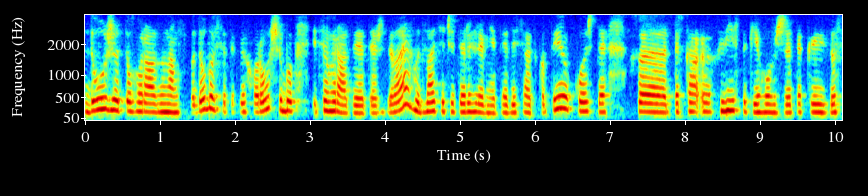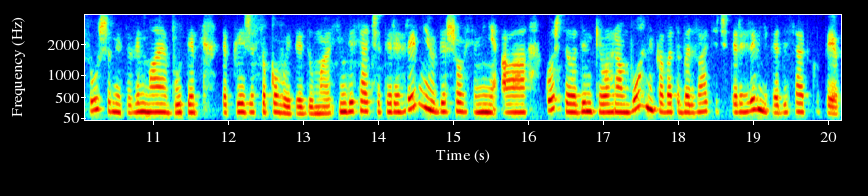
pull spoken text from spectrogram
Дуже того разу нам сподобався, такий хороший був. І цього разу я теж взяла його 24 гривні 50 копійок коштує. Така, е, хвістик його вже такий засушений, то він має бути такий же соковитий. Думаю, 74 гривні обійшовся мені, а коштує 1 кілограм вогника в АТБ 24 гривні 50 копійок.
